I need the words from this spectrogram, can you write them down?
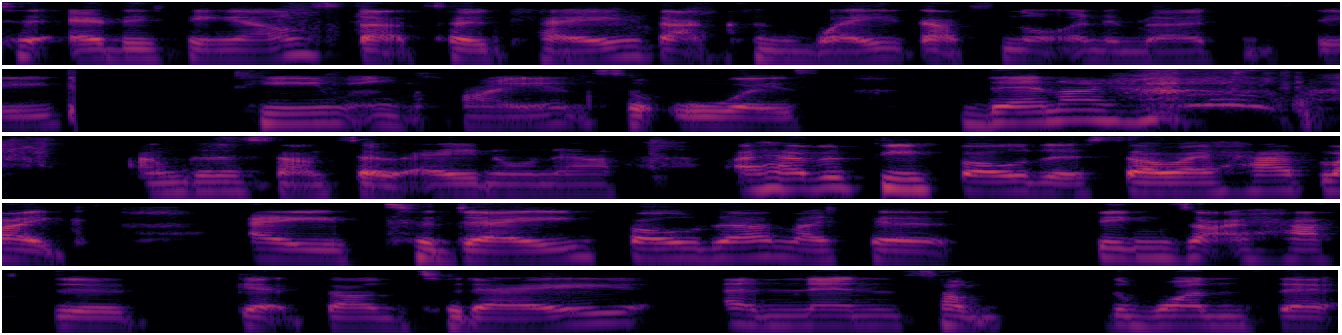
to anything else, that's okay. That can wait. That's not an emergency team and clients are always then i have i'm going to sound so anal now. I have a few folders. So i have like a today folder like a things that i have to get done today and then some the ones that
